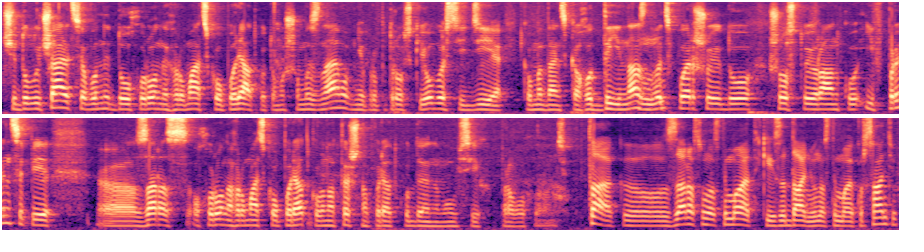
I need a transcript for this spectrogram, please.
чи долучаються вони до охорони громадського порядку? Тому що ми знаємо, в Дніпропетровській області діє комендантська година з Мгм. 21 до 6 ранку, і в принципі. Зараз охорона громадського порядку вона теж на порядку денному у всіх правоохоронців. Так, е, зараз у нас немає таких завдань, у нас немає курсантів.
